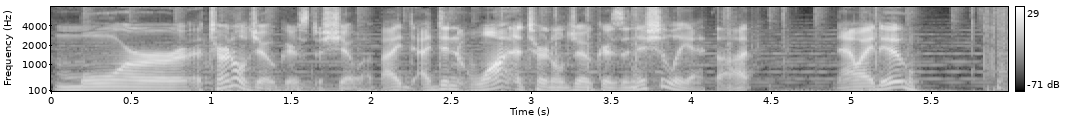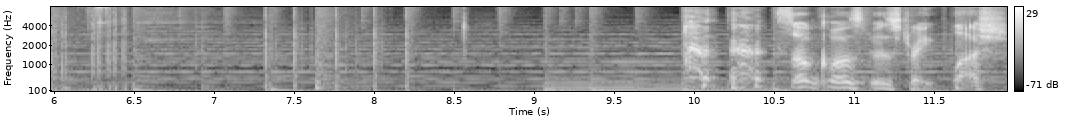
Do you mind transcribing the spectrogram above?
more Eternal Jokers to show up. I, I didn't want Eternal Jokers initially, I thought. Now I do. so close to a straight flush.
